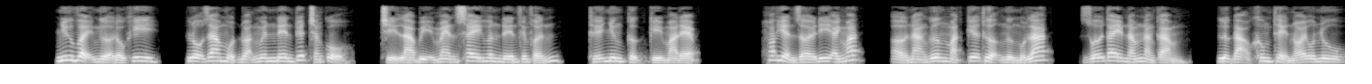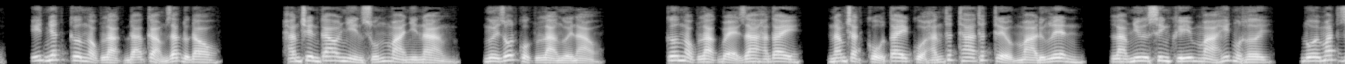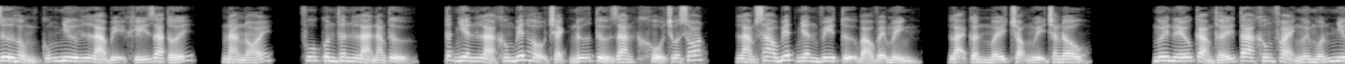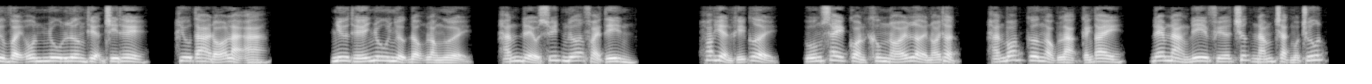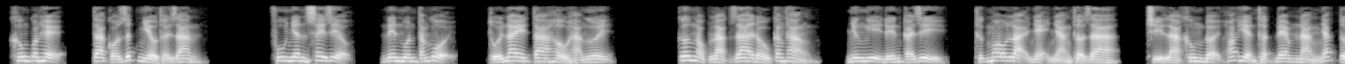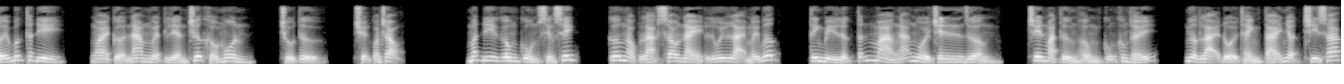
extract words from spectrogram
Như vậy ngửa đầu khi, lộ ra một đoạn nguyên nên tuyết trắng cổ, chỉ là bị men say hơn đến phiếm phấn, thế nhưng cực kỳ mà đẹp. Hoắc hiển rời đi ánh mắt, ở nàng gương mặt kia thượng ngừng một lát, duỗi tay nắm nàng cằm, lực đạo không thể nói ôn nhu, ít nhất cơ ngọc lạc đã cảm giác được đau. Hắn trên cao nhìn xuống mà nhìn nàng, ngươi rốt cuộc là người nào? Cơ ngọc lạc bẻ ra hắn tay, nắm chặt cổ tay của hắn thất tha thất thểu mà đứng lên, làm như sinh khí mà hít một hơi, đôi mắt dư hồng cũng như là bị khí ra tới, nàng nói, phu quân thân là nam tử, tất nhiên là không biết hậu trạch nữ tử gian khổ chua sót, làm sao biết nhân vi tự bảo vệ mình, lại cần mấy trọng ngụy trang đâu. Ngươi nếu cảm thấy ta không phải ngươi muốn như vậy ôn nhu lương thiện chi thê, hưu ta đó là A. Như thế nhu nhược động lòng người, hắn đều suýt nữa phải tin. Hoác hiển khí cười, uống say còn không nói lời nói thật, hắn bóp cơ ngọc lạc cánh tay, đem nàng đi phía trước nắm chặt một chút, không quan hệ, ta có rất nhiều thời gian. Phu nhân say rượu, nên muốn tắm gội, tối nay ta hầu hạ ngươi. Cơ ngọc lạc ra đầu căng thẳng, nhưng nghĩ đến cái gì, thực mau lại nhẹ nhàng thở ra, chỉ là không đợi hoác Hiển thật đem nàng nhắc tới bức thất đi, ngoài cửa Nam Nguyệt liền trước khấu môn, chủ tử, chuyện quan trọng. Mất đi gông cùng xiềng xích, cơ ngọc lạc sau này lui lại mấy bước, tinh bị lực tấn mà ngã ngồi trên giường, trên mặt tưởng hồng cũng không thấy, ngược lại đổi thành tái nhợt chi sắc.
